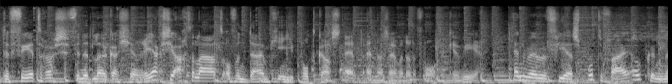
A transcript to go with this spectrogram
de veertigers. Vind het leuk als je een reactie achterlaat of een duimpje in je podcast-app. En dan zijn we er de volgende keer weer. En we hebben via Spotify ook een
